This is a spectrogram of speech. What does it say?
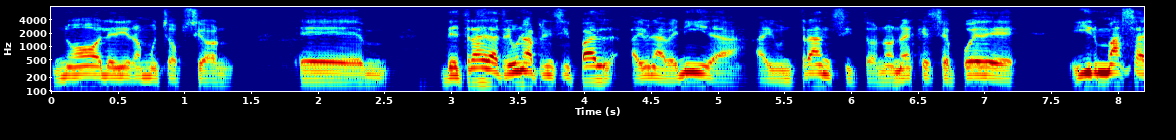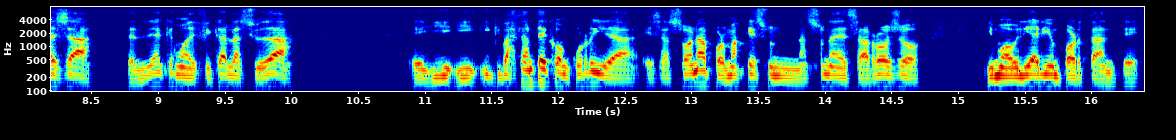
no le dieron mucha opción. Em, detrás de la tribuna principal hay una avenida, hay un tránsito, no, no es que se puede ir más allá, tendría que modificar la ciudad. Eh, y, y, bastante concurrida esa zona, por más que es una zona de desarrollo inmobiliario importante.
